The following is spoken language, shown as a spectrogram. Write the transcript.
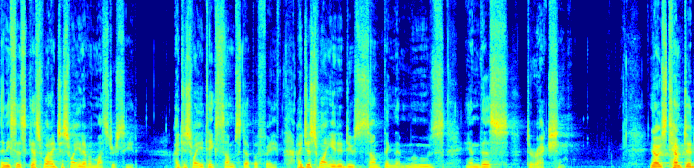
Then he says, Guess what? I just want you to have a mustard seed. I just want you to take some step of faith. I just want you to do something that moves in this direction. You know, I was tempted.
